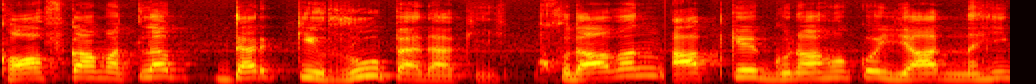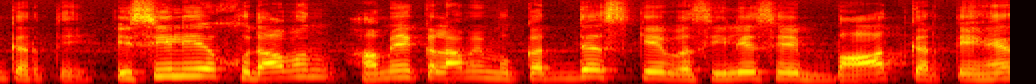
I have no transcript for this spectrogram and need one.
خوف کا مطلب ڈر کی روح پیدا کی۔ خداون آپ کے گناہوں کو یاد نہیں کرتے، اسی لیے خداون ہمیں کلام مقدس کے وسیلے سے بات کرتے ہیں،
